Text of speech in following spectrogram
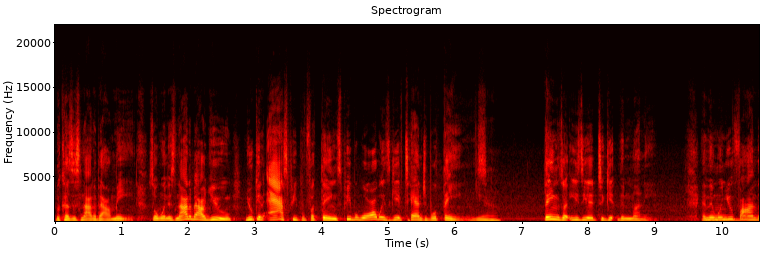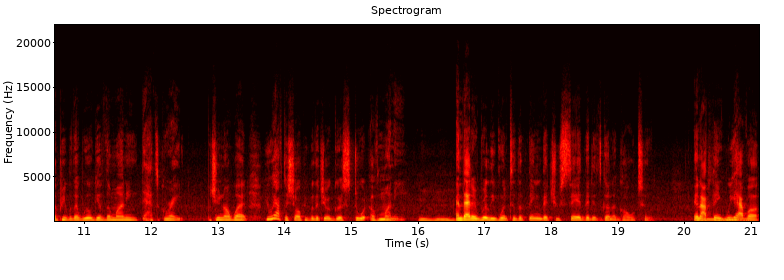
Because it's not about me. So when it's not about you, you can ask people for things. People will always give tangible things Yeah. things are easier to get than money. And then when you mm. find the people that will give the money, that's great. But you know what? You have to show people that you're a good steward of money mm-hmm. and that it really went to the thing that you said that it's going to go to. And I think we have a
